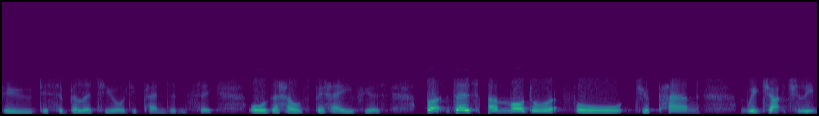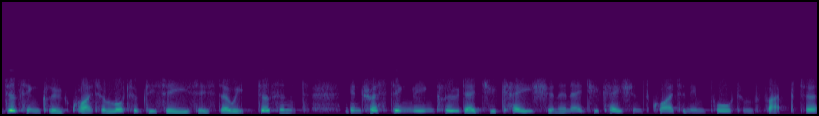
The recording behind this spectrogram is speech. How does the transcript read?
to disability or dependency or the health behaviours. But there's a model for Japan which actually does include quite a lot of diseases, though it doesn't interestingly include education. And education is quite an important factor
